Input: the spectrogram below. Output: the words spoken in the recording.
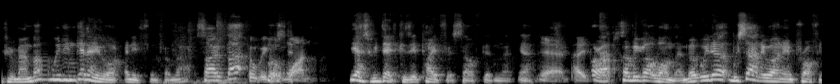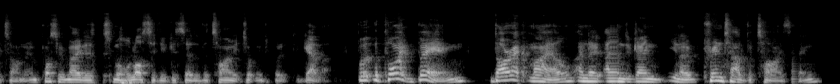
if you remember. We didn't get any, anything from that. So that thought we got one. Yes we did because it paid for itself didn't it yeah Yeah, it paid. all right, so we got one then, but we don't, we certainly weren't in profit on it, and possibly made a small loss if you consider the time it took me to put it together. But the point being, direct mail and and again, you know, print advertising,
